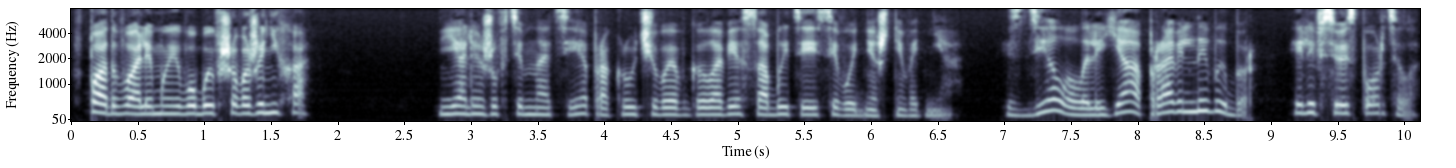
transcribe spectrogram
в подвале моего бывшего жениха. Я лежу в темноте, прокручивая в голове события сегодняшнего дня. Сделала ли я правильный выбор или все испортила?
